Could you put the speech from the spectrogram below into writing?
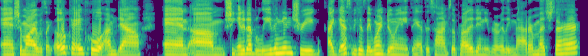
And Shamari was like, Okay, cool. I'm down. And um, she ended up leaving Intrigue, I guess because they weren't doing anything at the time, so it probably didn't even really matter much to her.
